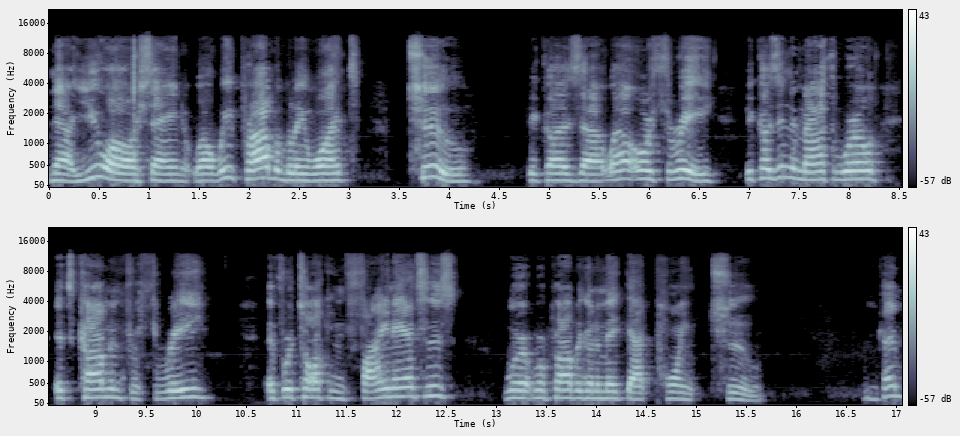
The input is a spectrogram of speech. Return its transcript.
Now you all are saying, well, we probably want two because, uh, well, or three, because in the math world, it's common for three. If we're talking finances, we're, we're probably going to make that point two. Okay,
